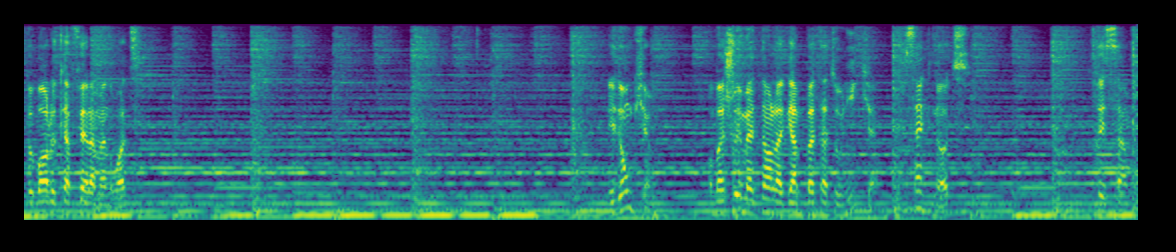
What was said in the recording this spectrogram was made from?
On peut boire le café à la main droite. Et donc, on va jouer maintenant la gamme pentatonique. 5 notes. Très simple.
